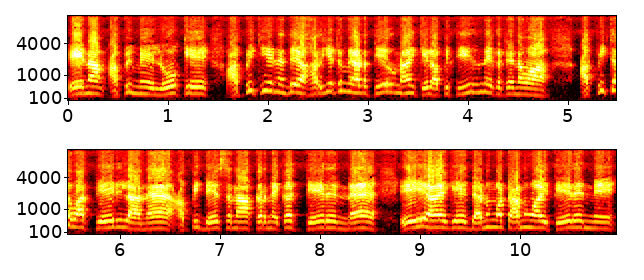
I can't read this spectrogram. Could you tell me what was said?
එහෙනම් අපි මේ ලෝකේ අපි කියන දේ හරියටම යාට තේරුණායි කියලා අපි තීරණයකට එනවා. අපිටවත් තේරිලා නැහැ. අපි දේශනා කරන එක තේරෙන්නේ ඒ අයගේ දැනුමට අනුවයි තේරෙන්නේ.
